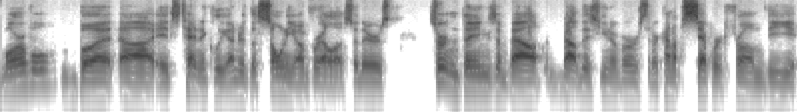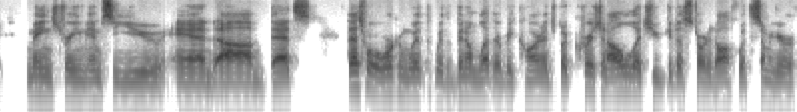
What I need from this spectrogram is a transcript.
Marvel, but uh, it's technically under the Sony umbrella. So there's certain things about about this universe that are kind of separate from the mainstream MCU, and um, that's that's what we're working with with Venom: Let There Be Carnage. But Christian, I'll let you get us started off with some of your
